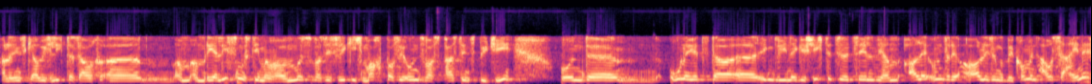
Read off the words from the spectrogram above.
Allerdings glaube ich, liegt das auch am Realismus, den man haben muss. Was ist wirklich machbar für uns? Was passt ins Budget? Und äh, ohne jetzt da äh, irgendwie eine Geschichte zu erzählen, wir haben alle unsere A-Lösungen bekommen, außer eine.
